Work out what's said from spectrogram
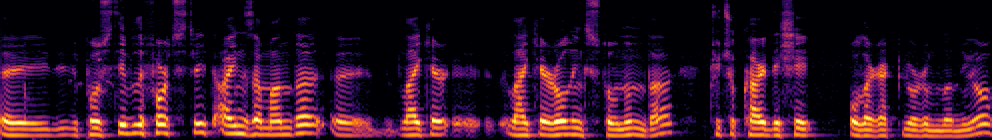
E, Positively Fourth Street aynı zamanda Like a, like a Rolling Stone'un da küçük kardeşi olarak yorumlanıyor.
